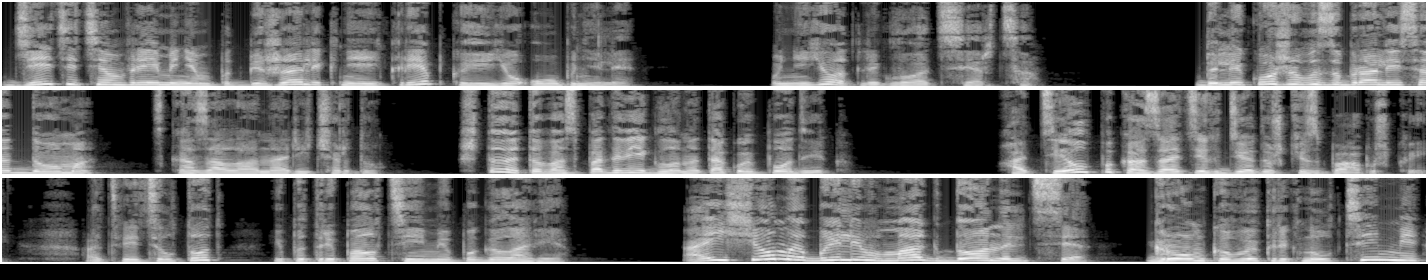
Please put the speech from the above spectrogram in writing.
Дети тем временем подбежали к ней и крепко ее обняли. У нее отлегло от сердца. «Далеко же вы забрались от дома», — сказала она Ричарду. Что это вас подвигло на такой подвиг?» «Хотел показать их дедушке с бабушкой», — ответил тот и потрепал Тимми по голове. «А еще мы были в Макдональдсе!» — громко выкрикнул Тимми,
